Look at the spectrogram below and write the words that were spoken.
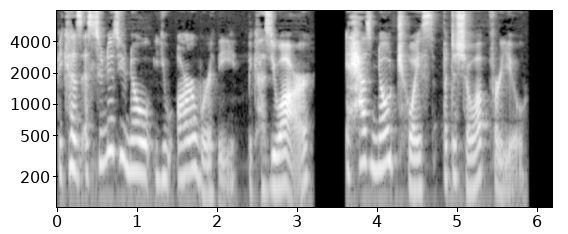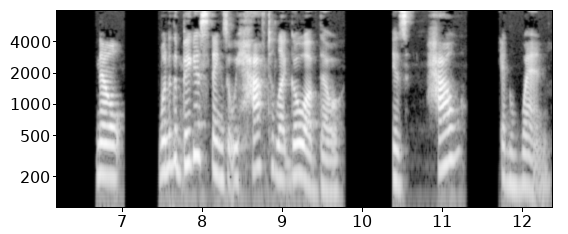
Because as soon as you know you are worthy, because you are, it has no choice but to show up for you. Now, one of the biggest things that we have to let go of, though, is how and when.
